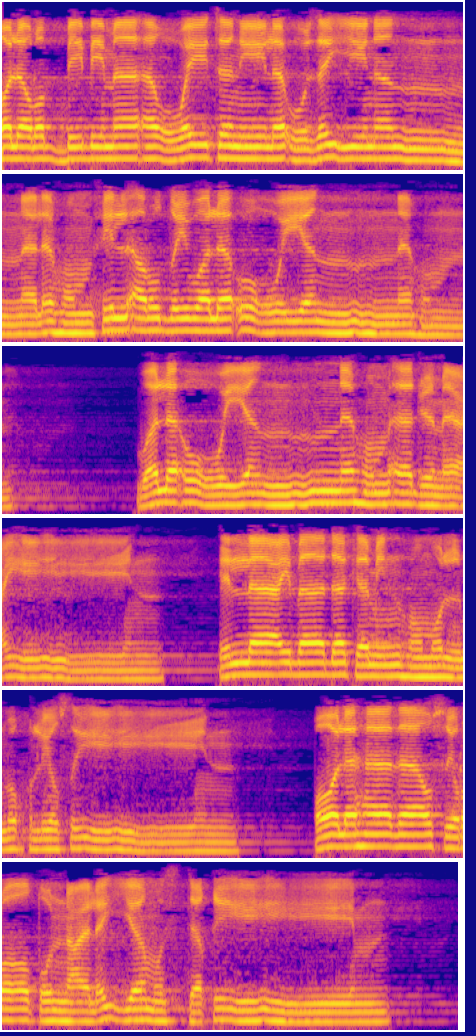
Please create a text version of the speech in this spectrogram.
قَالَ رَبِّ بِمَا أَغْوَيْتَنِي لَأُزَيِّنَنَّ لَهُمْ فِي الْأَرْضِ وَلَأُغْوِيَنَّهُمْ وَلَأُغْوِيَنَّهُمْ أَجْمَعِينَ إِلَّا عِبَادَكَ مِنْهُمُ الْمُخْلَصِينَ. قَالَ هَذَا صِرَاطٌ عَلَيَّ مُسْتَقِيمٌ.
